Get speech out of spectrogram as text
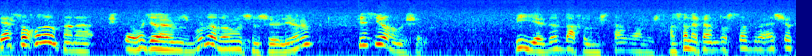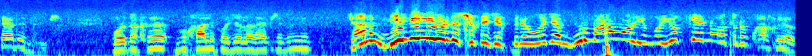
Ders okulurken işte hocalarımız burada da onun için söylüyorum. Biz yormuşuz. Bir yerde takılmışlar kalmış. Hasan Efendi Usta buraya sökerdi demiş. Oradaki muhalif hocalar hepsi demiş. Canım ne biliyor da sökecek biri hocam kurbanım olayım o yok yerine oturup kalkıyor.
